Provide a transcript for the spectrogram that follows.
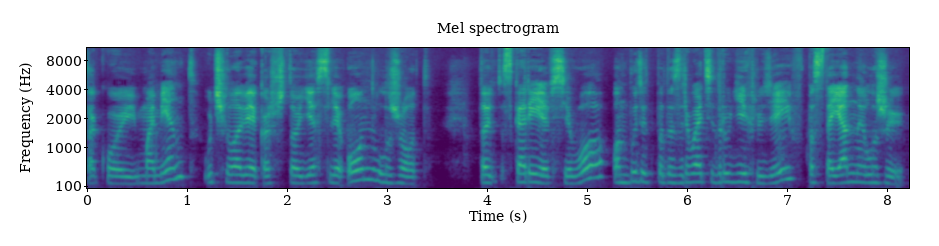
такой момент у человека, что если он лжет, то, скорее всего, он будет подозревать и других людей в постоянной лжи.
